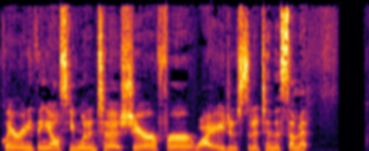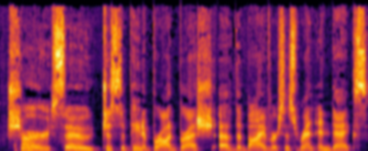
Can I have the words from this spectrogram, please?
Clare, anything else you wanted to share for why agents should attend the summit? Sure. So, just to paint a broad brush of the buy versus rent index.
